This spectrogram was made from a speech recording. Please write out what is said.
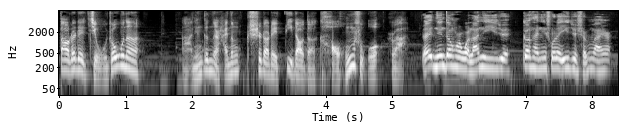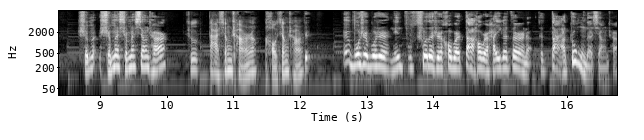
到了这九州呢，啊，您跟那儿还能吃到这地道的烤红薯，是吧？哎，您等会儿，我拦您一句，刚才您说了一句什么玩意儿？什么什么什么香肠？就大香肠啊，烤香肠。哎，不是不是，您不说的是后边大后边还一个字儿呢，这大众的香肠。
